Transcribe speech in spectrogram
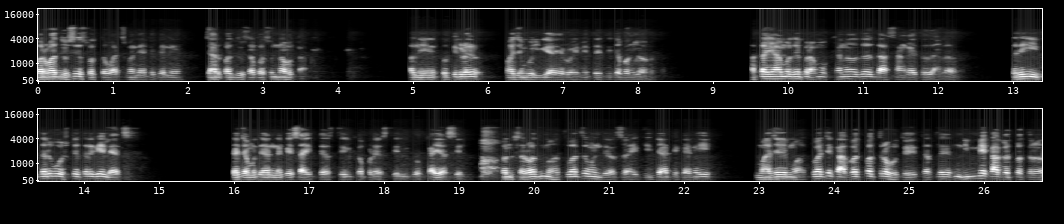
परवा दिवशीच फक्त वॉचमॅन या ठिकाणी चार पाच दिवसापासून नव्हता. आणि तो तिकडे माझी मुलगी आहे रोहिणी ते तिच्या बंगल्यावर होता. आता यामध्ये प्रामुख्यानं जर जा सांगायचं झालं तर ही इतर गोष्टी तर गेल्याच. त्याच्यामध्ये अन्य काही साहित्य असतील कपडे असतील किंवा काही असेल. पण सर्वात महत्वाचं म्हणजे असं आहे की ज्या ठिकाणी माझे महत्त्वाचे कागदपत्र होते त्यातले निम्मे कागदपत्र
